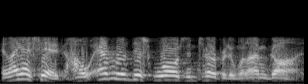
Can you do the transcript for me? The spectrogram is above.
and like I said, however this world's interpreted when I'm gone,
